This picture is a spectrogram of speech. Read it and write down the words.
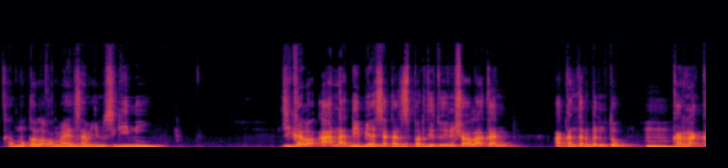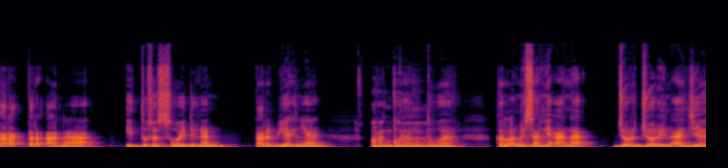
Kamu kalau mau main sampai jam segini. Jikalau anak dibiasakan seperti itu insya Allah kan akan terbentuk. Hmm. karena karakter anak itu sesuai dengan tarbiyahnya Orang tua. orang tua. Kalau misalnya anak jor-jorin aja,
